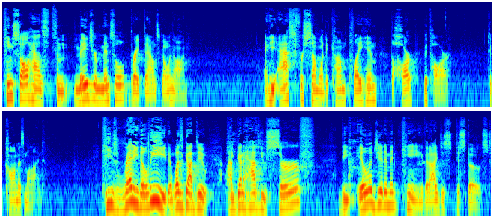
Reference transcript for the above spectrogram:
King Saul has some major mental breakdowns going on and he asks for someone to come play him the harp guitar to calm his mind. He's ready to lead. And what does God do? I'm going to have you serve the illegitimate king that I just disposed.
